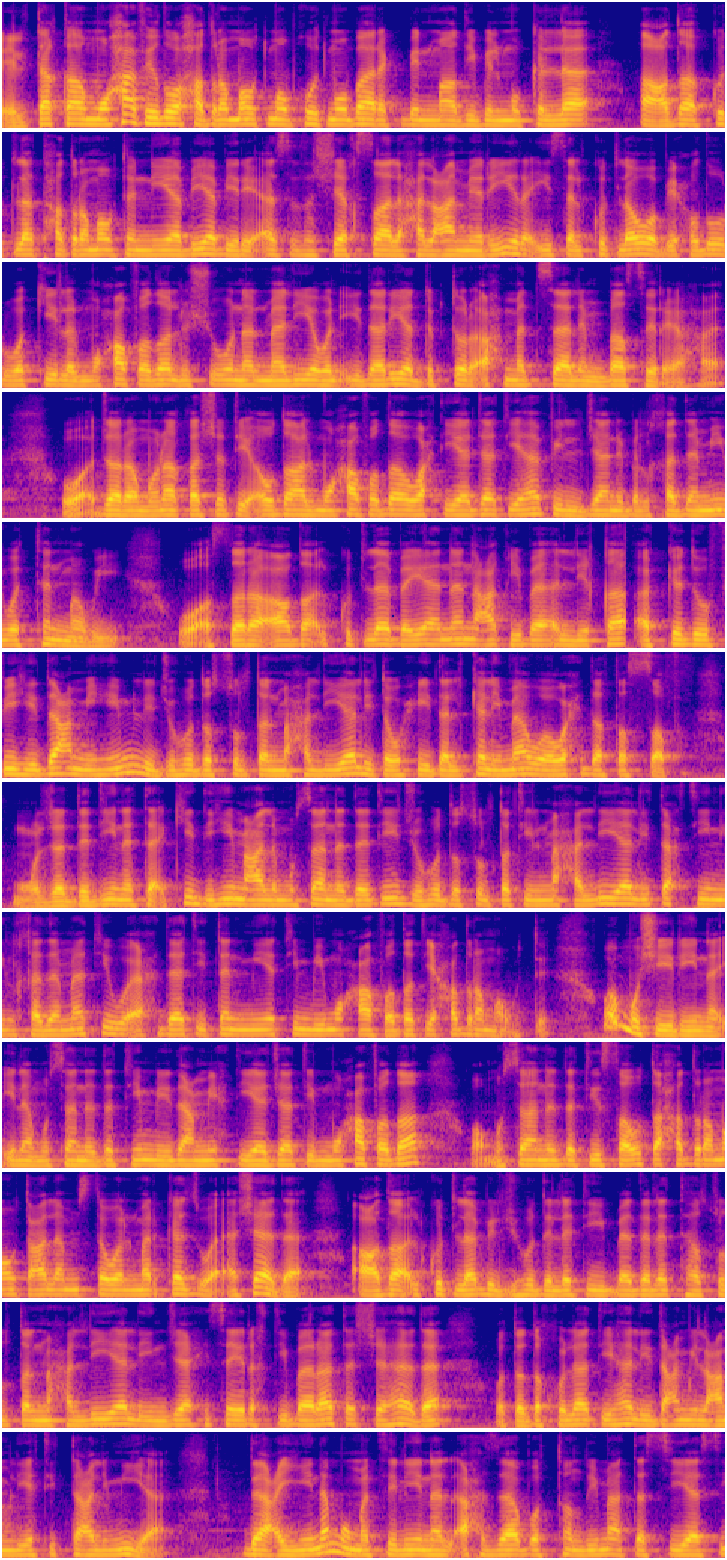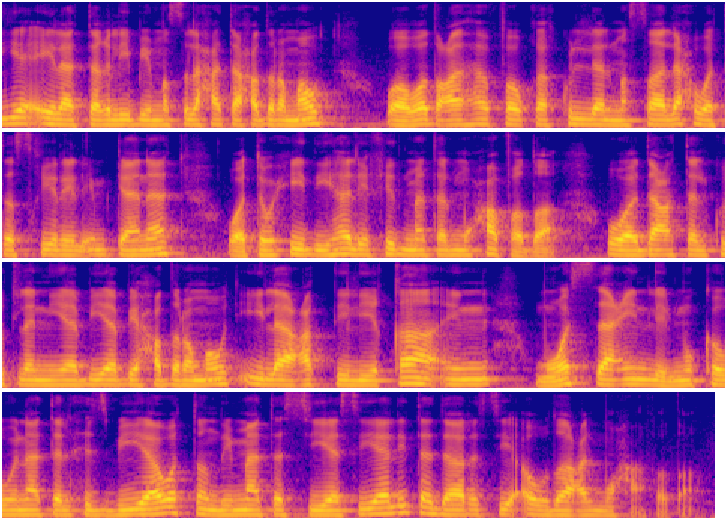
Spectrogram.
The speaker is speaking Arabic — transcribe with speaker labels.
Speaker 1: التقى محافظ حضرموت مبخوت مبارك بن ماضي بالمكلا. أعضاء كتلة حضرموت النيابية برئاسة الشيخ صالح العامري رئيس الكتلة وبحضور وكيل المحافظة للشؤون المالية والإدارية الدكتور أحمد سالم باصريح وجرى مناقشة أوضاع المحافظة واحتياجاتها في الجانب الخدمي والتنموي. وأصدر أعضاء الكتلة بيانا عقب اللقاء أكدوا فيه دعمهم لجهود السلطة المحلية لتوحيد الكلمة ووحدة الصف مجددين تأكيدهم على مساندة جهود السلطة المحلية لتحسين الخدمات وإحداث تنمية بمحافظة حضرموت ومشيرين إلى مساندتهم لدعم احتياجات المحافظة ومساندة صوت حضرموت على مستوى المركز وأشاد أعضاء الكتلة بالجهود التي بذلتها السلطة المحلية لإنجاح سير اختبارات الشهادة وتدخلاتها لدعم العملية التعليمية داعيين ممثلين الأحزاب والتنظيمات السياسية إلى تغليب مصلحة حضرموت ووضعها فوق كل المصالح وتسخير الإمكانات وتوحيدها لخدمة المحافظة ودعت الكتلة النيابية بحضرموت إلى عقد لقاء موسع للمكونات الحزبية والتنظيمات السياسية لتدارس أوضاع المحافظة.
